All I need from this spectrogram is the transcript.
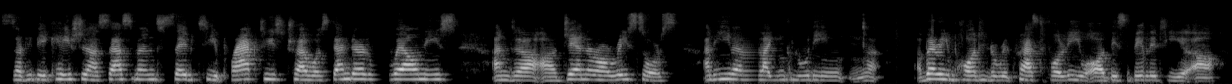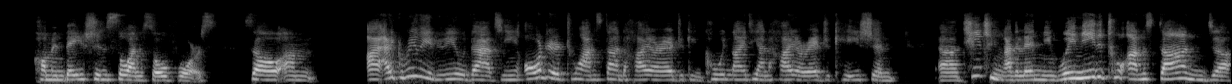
certification assessment, safety practice, travel standard, wellness, and general resource, and even like including a very important request for leave or disability commendations, so on and so forth. So um, I agree with you that in order to understand higher education, COVID-19 and higher education uh, teaching and learning, we need to understand uh,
